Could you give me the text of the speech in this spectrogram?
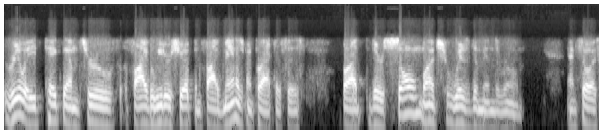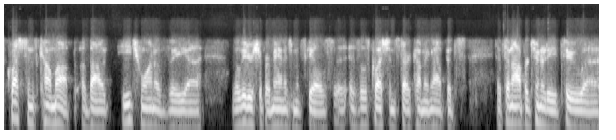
really take them through five leadership and five management practices but there's so much wisdom in the room. And so as questions come up about each one of the uh, the leadership or management skills, as those questions start coming up, it's it's an opportunity to uh,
